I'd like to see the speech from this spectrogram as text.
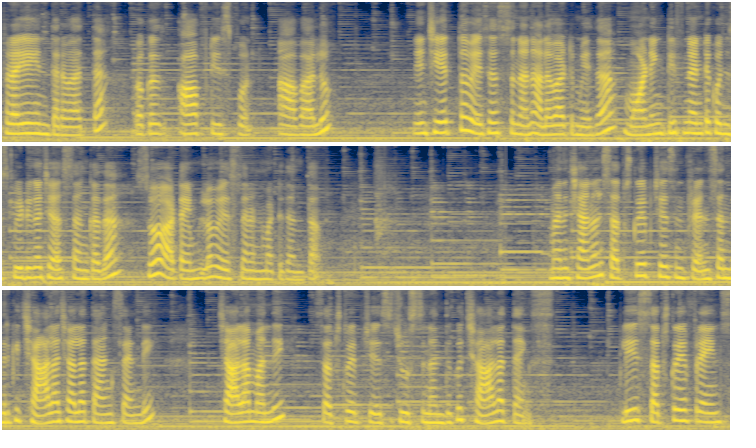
ఫ్రై అయిన తర్వాత ఒక హాఫ్ టీ స్పూన్ ఆవాలు నేను చేతితో వేసేస్తున్నాను అలవాటు మీద. మార్నింగ్ టిఫిన్ అంటే కొంచెం స్పీడ్గా చేస్తాం కదా. సో ఆ టైంలో వేస్తానమాట ఇదంతా. మన ఛానల్ సబ్స్క్రైబ్ చేసిన ఫ్రెండ్స్ అందరికీ చాలా చాలా థ్యాంక్స్ అండి. చాలామంది సబ్స్క్రైబ్ చేసి చూస్తున్నందుకు చాలా థ్యాంక్స్. ప్లీజ్ సబ్స్క్రైబ్ ఫ్రెండ్స్.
